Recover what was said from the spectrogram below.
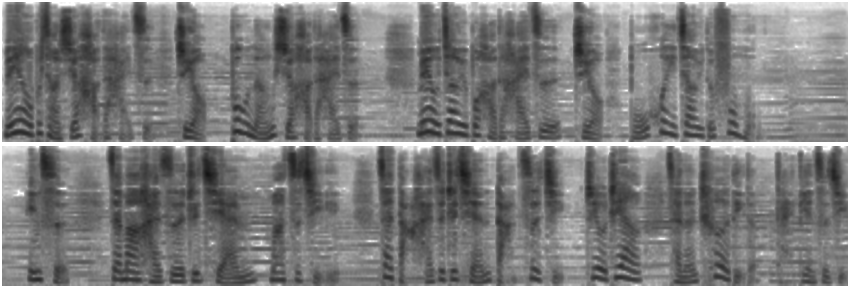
没有不想学好的孩子，只有不能学好的孩子。没有教育不好的孩子，只有不会教育的父母。因此，在骂孩子之前骂自己，在打孩子之前打自己，只有这样才能彻底的改变自己。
